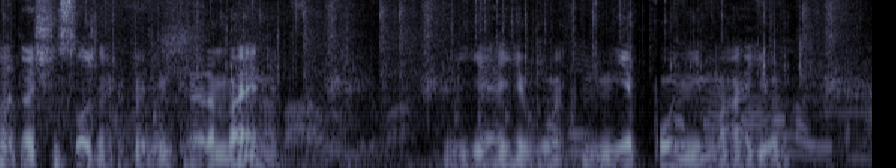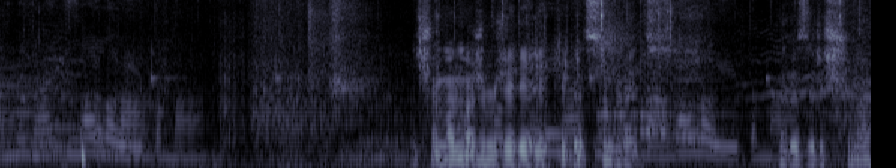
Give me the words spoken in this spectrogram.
ладно, очень сложное какое-то микро арамбаями. Я его не понимаю. Ну что, мы можем же relic и, да, собрать? Это разрешено.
